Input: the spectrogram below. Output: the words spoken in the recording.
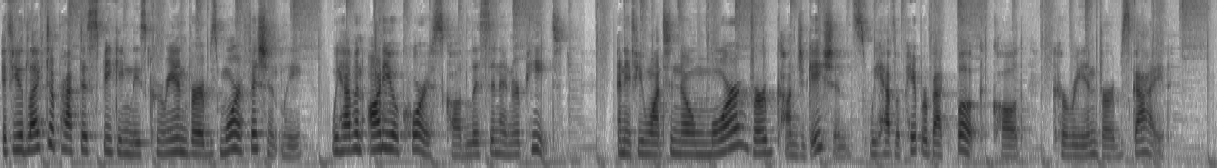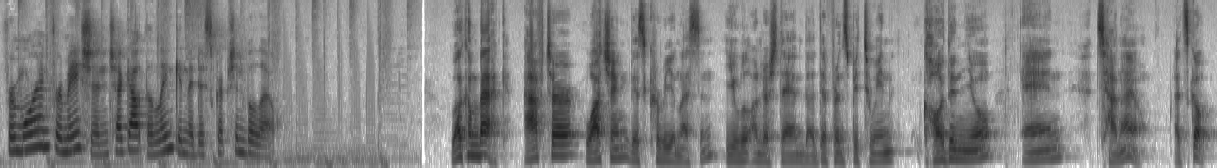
If you'd like to practice speaking these Korean verbs more efficiently, we have an audio course called Listen and Repeat. And if you want to know more verb conjugations, we have a paperback book called Korean Verbs Guide. For more information, check out the link in the description below. Welcome back. After watching this Korean lesson, you will understand the difference between 거든요 and 잖아요. Let's go.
